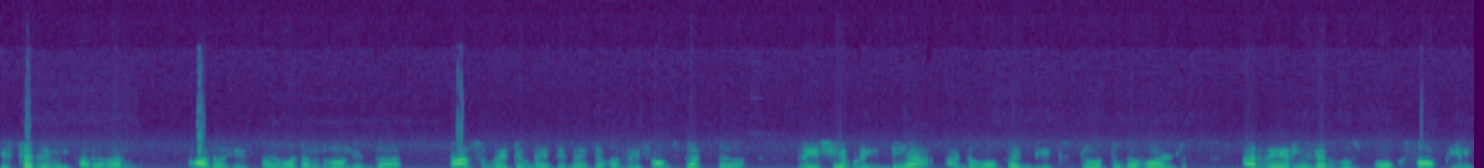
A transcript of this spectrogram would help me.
history will forever honor his pivotal role in the transformative 1991 reforms that uh, reshaped India and opened its door to the world. A rare leader who spoke softly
